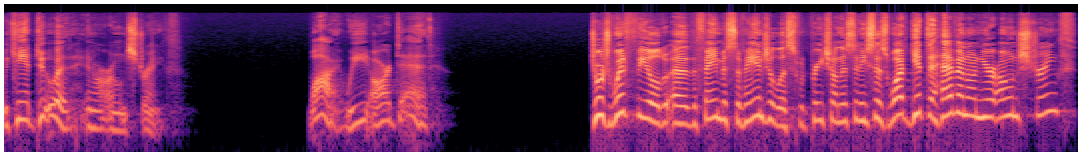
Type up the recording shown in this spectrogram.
We can't do it in our own strength. Why? We are dead. George Whitefield, uh, the famous evangelist, would preach on this, and he says, What? Get to heaven on your own strength?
